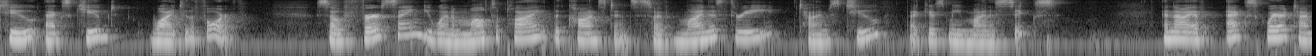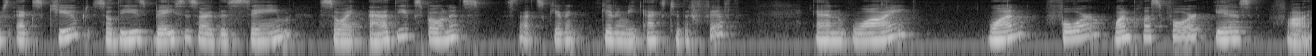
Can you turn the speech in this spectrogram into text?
2x cubed y to the fourth. So first thing, you want to multiply the constants. So I have minus 3 times 2, that gives me minus 6. And now I have x squared times x cubed, so these bases are the same. So I add the exponents, so that's giving, giving me x to the fifth. And y, 1, 4, 1 plus 4 is 5.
